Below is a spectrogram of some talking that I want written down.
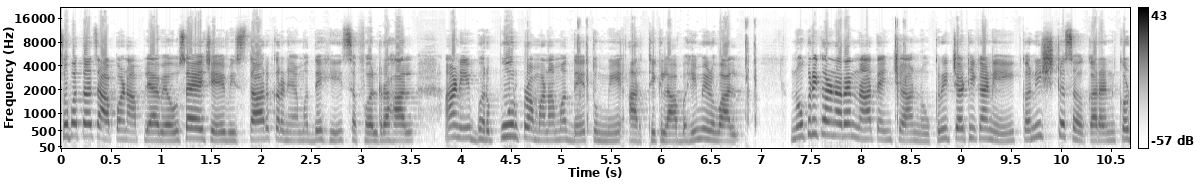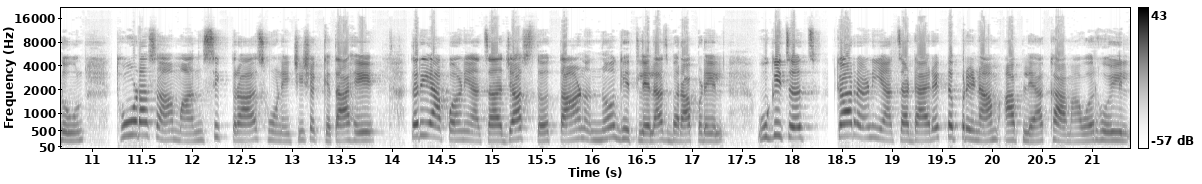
सोबतच आपण आपल्या व्यवसायाचे विस्तार करण्यामध्येही सफल राहाल आणि भरपूर प्रमाणामध्ये तुम्ही आर्थिक लाभही मिळवाल. नोकरी करणाऱ्यांना त्यांच्या नोकरीच्या ठिकाणी कनिष्ठ सहकाऱ्यांकडून थोडासा मानसिक त्रास होण्याची शक्यता आहे. तरी आपण याचा जास्त ताण न घेतलेलाच बरा पडेल. उगीच कारण याचा डायरेक्ट परिणाम आपल्या कामावर होईल.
